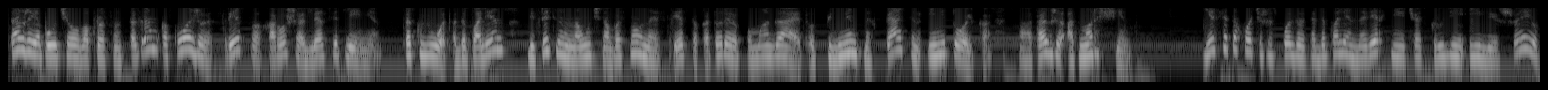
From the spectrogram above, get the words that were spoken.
Также я получила вопрос в Инстаграм, какое же средство хорошее для осветления. Так вот, адополен действительно научно обоснованное средство, которое помогает от пигментных пятен и не только, а также от морщин. Если ты хочешь использовать адополен на верхнюю часть груди или шею,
